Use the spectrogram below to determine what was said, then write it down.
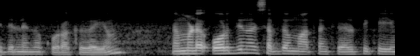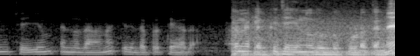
ഇതിൽ നിന്ന് കുറക്കുകയും നമ്മുടെ ഒറിജിനൽ ശബ്ദം മാത്രം കേൾപ്പിക്കുകയും ചെയ്യും എന്നതാണ് ഇതിന്റെ പ്രത്യേകത. ക്ലിക്ക് ചെയ്യുന്നതോട് കൂടെ തന്നെ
